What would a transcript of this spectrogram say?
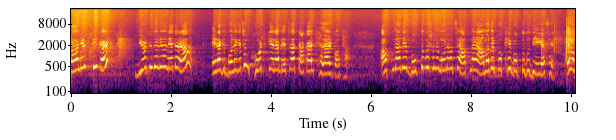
মাননীয় স্পিকার বিরোধী দলীয় নেতারা এর আগে বলে গেছেন, ভোট কেনা, বেচা, টাকার খেলার কথা। আপনাদের বক্তব্য শুনে মনে হচ্ছে আপনারা আমাদের পক্ষে বক্তব্য দিয়ে গেছেন এবং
